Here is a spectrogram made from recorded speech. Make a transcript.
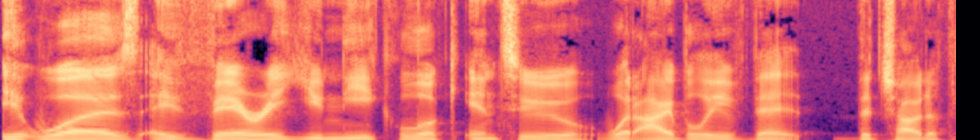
it was a very unique look into what I believe that the child of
